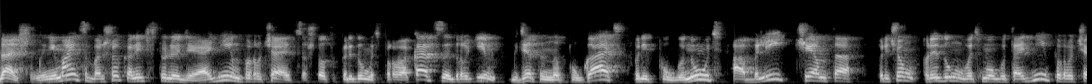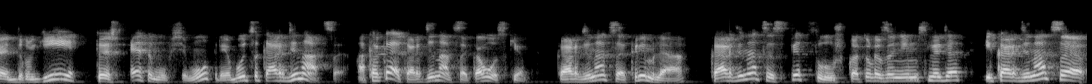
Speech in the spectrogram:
Дальше. Нанимается большое количество людей. Одним поручается что-то придумать провокации, другим где-то напугать, припугнуть, облить чем-то. Причем придумывать могут одни, поручать другие. То есть этому всему требуется координация. А какая координация кого с кем? Координация Кремля, координация спецслужб, которые за ним следят, и координация,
